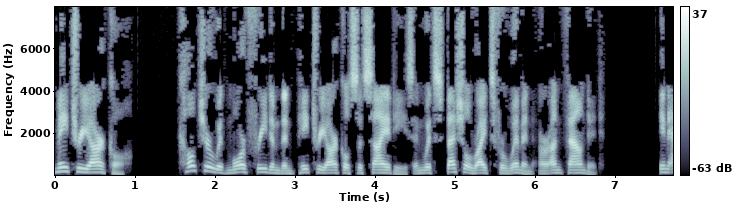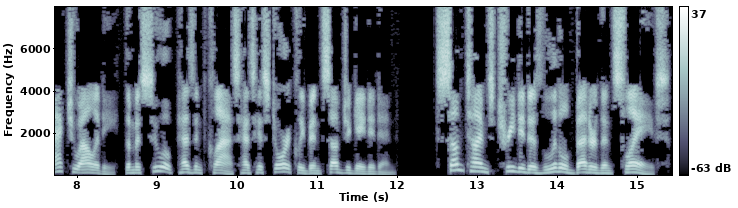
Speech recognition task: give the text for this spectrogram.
matriarchal culture with more freedom than patriarchal societies and with special rights for women, are unfounded. In actuality, the Mosuo peasant class has historically been subjugated and sometimes treated as little better than slaves.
